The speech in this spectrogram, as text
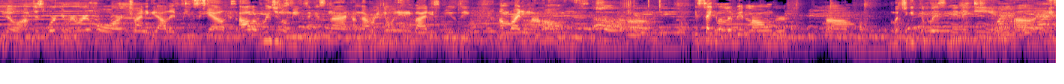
you know, I'm just working real, real hard trying to get all that music out. It's all original music. It's not. I'm not redoing anybody's music. I'm writing my own music. So um, it's taking a little bit longer. Um, but you get the blessing in the end. Uh, it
